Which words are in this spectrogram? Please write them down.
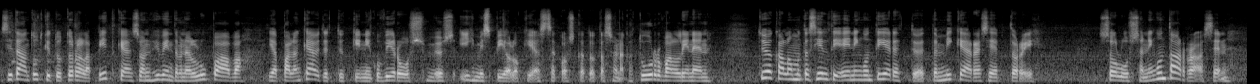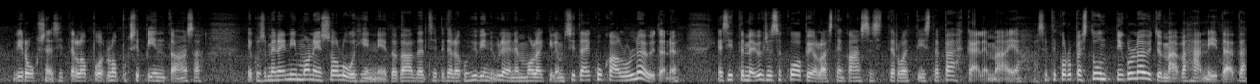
Sitä on tutkittu todella pitkään. Se on hyvin tämmöinen lupaava ja paljon käytettykin niin kuin virus myös ihmisbiologiassa, koska tota, se on aika turvallinen työkalu, mutta silti ei niin kuin tiedetty, että mikä reseptori solussa niin kuin tarraa sen viruksen sitten lopuksi pintaansa. Ja kun se menee niin moniin soluihin, niin tota, että se pitää olla hyvin yleinen molekyyli, mutta sitä ei kukaan ollut löytänyt. Ja sitten me yhdessä kuopiolaisten kanssa sitten ruvettiin sitä pähkäilemään ja sitten kun rupesi tunt, niin kuin löytymään vähän niitä, että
